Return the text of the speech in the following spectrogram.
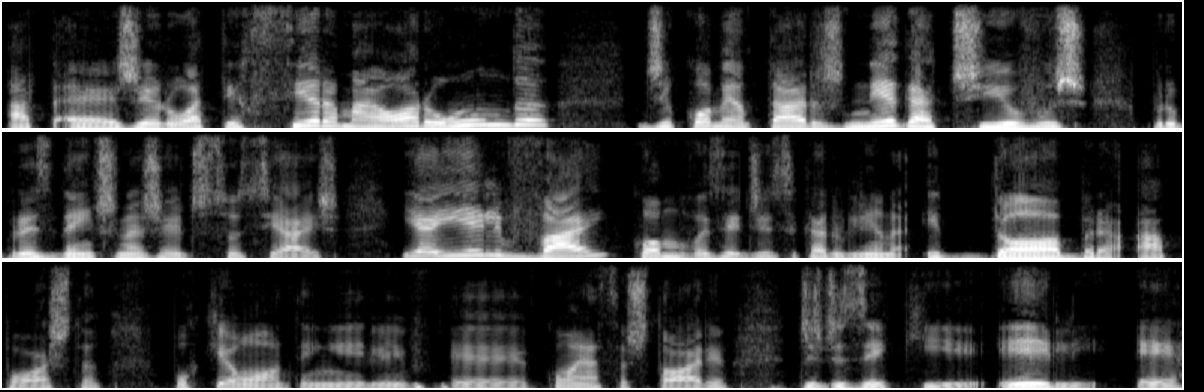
a, é, gerou a terceira maior onda de comentários negativos para o presidente nas redes sociais. E aí ele vai, como você disse, Carolina, e dobra a aposta, porque ontem ele, é, com essa história de dizer que ele é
